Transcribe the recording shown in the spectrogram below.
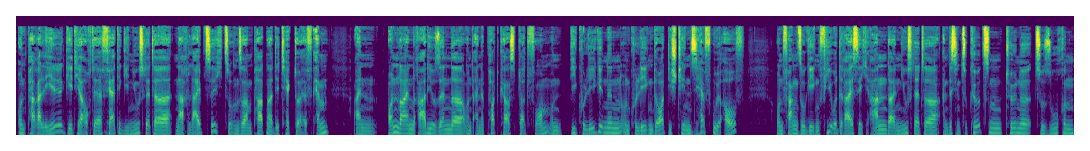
Und parallel geht ja auch der fertige Newsletter nach Leipzig zu unserem Partner Detektor FM ein Online-Radiosender und eine Podcast-Plattform. Und die Kolleginnen und Kollegen dort, die stehen sehr früh auf und fangen so gegen 4.30 Uhr an, deinen Newsletter ein bisschen zu kürzen, Töne zu suchen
